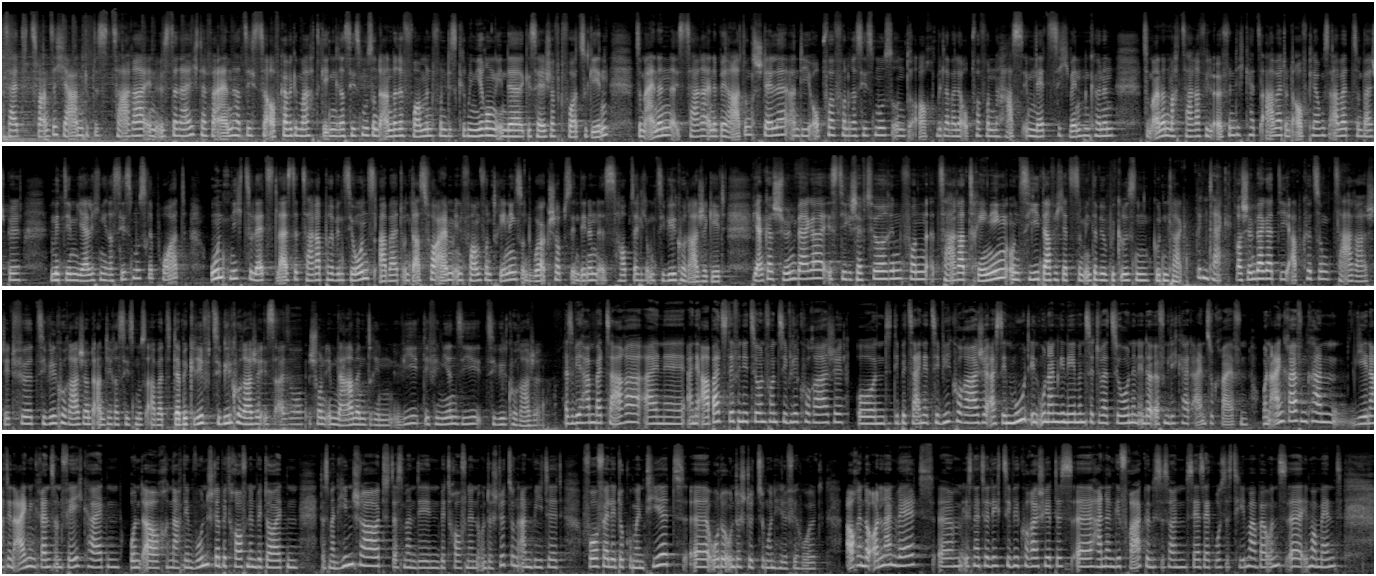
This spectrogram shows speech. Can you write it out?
Seit 20 Jahren gibt es Zara in Österreich. Der Verein hat sich zur Aufgabe gemacht, gegen Rassismus und andere Formen von Diskriminierung in der Gesellschaft vorzugehen. Zum einen ist Zara eine Beratungsstelle, an die Opfer von Rassismus und auch mittlerweile Opfer von Hass im Netz sich wenden können. Zum anderen macht Zara viel Öffentlichkeitsarbeit und Aufklärungsarbeit, zum Beispiel mit dem jährlichen Rassismusreport und nicht zuletzt leistet Zara Präventionsarbeit und das vor allem in Form von Trainings und Workshops, in denen es hauptsächlich um Zivilcourage geht. Bianca Schönberger ist die Geschäftsführerin von Zara Training und sie darf ich jetzt zum Interview begrüßen. Guten Tag. Guten Tag. Frau Schönberger, die Abkürzung Zara steht für Zivilcourage und Antirassismusarbeit. Der Begriff Zivilcourage ist also schon im Namen drin. Wie definieren Sie Zivilcourage? Also wir haben bei Zara eine, eine Arbeitsdefinition von Zivilcourage und die bezeichnet Zivilcourage als den Mut, in unangenehmen Situationen in der Öffentlichkeit einzugreifen. Und eingreifen kann, je nach den eigenen Grenzen und Fähigkeiten und auch nach dem Wunsch der Betroffenen bedeuten, dass man hinschaut, dass man den Betroffenen Unterstützung anbietet, Vorfälle dokumentiert äh, oder Unterstützung und Hilfe holt. Auch in der Online-Welt ähm, ist natürlich zivilcouragiertes äh, Handeln gefragt und es ist ein sehr, sehr großes Thema bei uns äh, im Moment,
